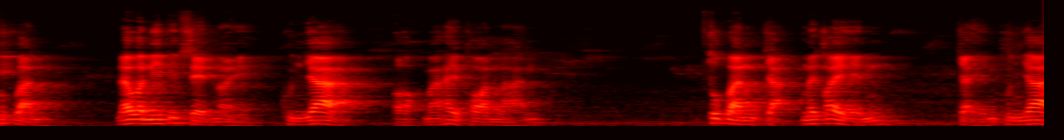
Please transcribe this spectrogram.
ทุกวัน แล้ววันนี้พิเศษหน่อย คุณย่าออกมาให้พรหลาน ทุกวันจะไม่ค่อยเห็นจะเห็นคุณย่า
